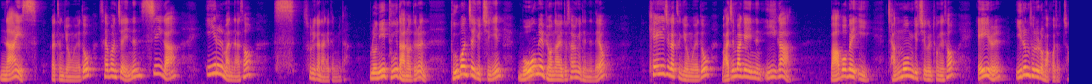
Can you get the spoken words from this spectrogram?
nice 같은 경우에도 세 번째 있는 C가 E를 만나서 S 소리가 나게 됩니다. 물론 이 두 단어들은 두 번째 규칙인 모음의 변화에도 사용이 됐는데요. cage 같은 경우에도 마지막에 있는 E가 마법의 E, 장모음 규칙을 통해서 A를 이름 소리로 바꿔줬죠.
